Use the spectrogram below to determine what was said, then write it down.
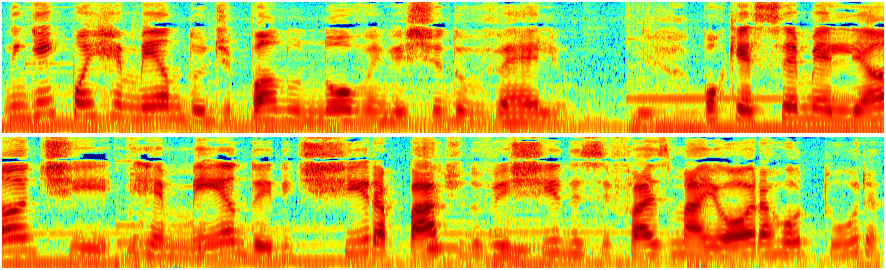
Ninguém põe remendo de pano novo em vestido velho porque semelhante remendo ele tira parte do vestido e se faz maior a rotura.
